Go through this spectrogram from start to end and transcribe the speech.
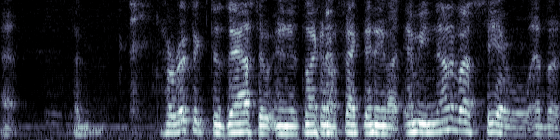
A horrific disaster, and it's not gonna affect any of. I mean, none of us here will ever,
